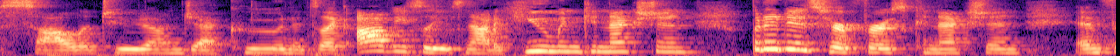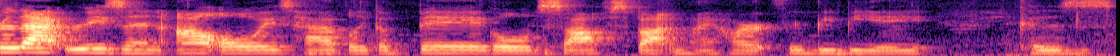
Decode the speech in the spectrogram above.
solitude on Jakku, and it's like obviously it's not a human connection, but it is her first connection, and for that reason, I'll always have like a big old soft spot in my heart for BB-8 because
